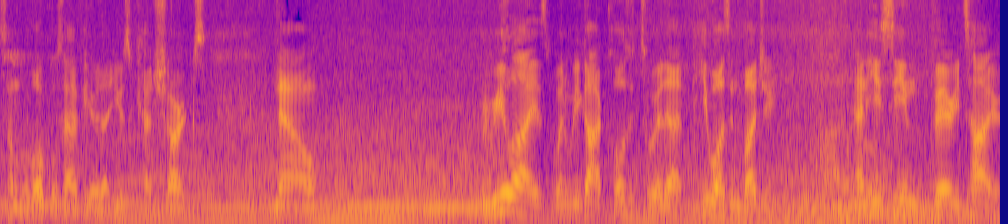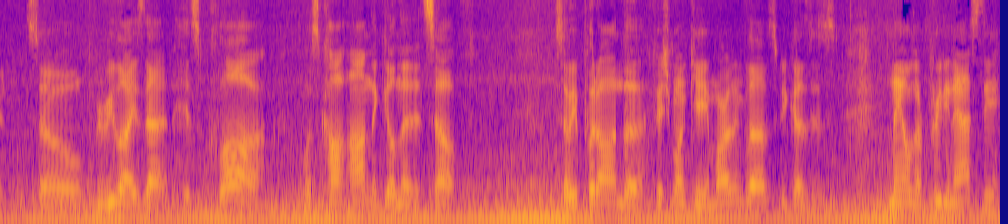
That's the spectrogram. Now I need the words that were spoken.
some of the locals have here that use to catch sharks. Now, we realized when we got closer to it that he wasn't budging and he seemed very tired. So we realized that his claw was caught on the gill net itself. So we put on the fish monkey marlin gloves because his nails are pretty nasty.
